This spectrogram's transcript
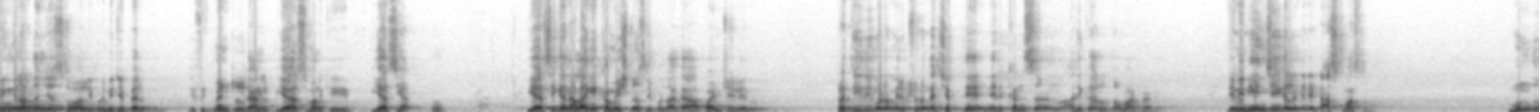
వింగ్ని అర్థం చేసుకోవాలి ఇప్పుడు మీరు చెప్పారు. ఈ ఫిట్మెంట్లు కానీ పిఆర్సీ మనకి పిఆర్సీయా పిఆర్సీ కానీ అలాగే కమిషనర్స్ని ఇప్పుడు దాకా అపాయింట్ చేయలేదు. ప్రతిదీ కూడా మీరు క్షుణ్ణంగా చెప్తే నేను కన్సర్న్ అధికారులతో మాట్లాడి నేను ఏం చేయగలనంటే నేను టాస్క్ మాస్టర్ ముందు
